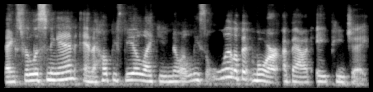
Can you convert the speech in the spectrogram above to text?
Thanks for listening in, and I hope you feel like you know at least a little bit more about APG.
